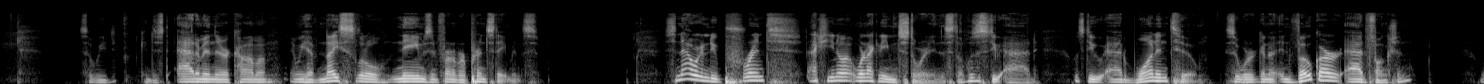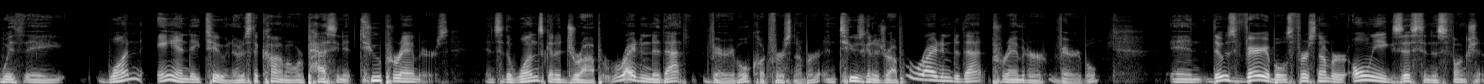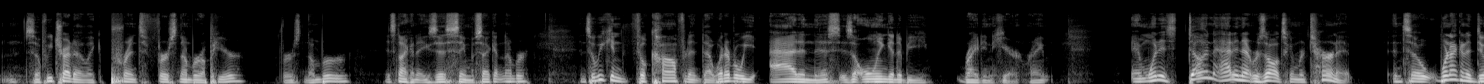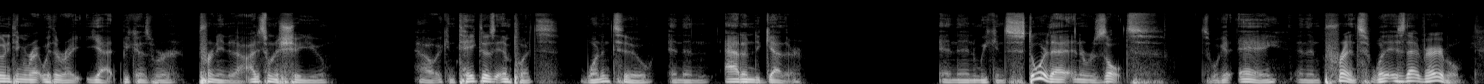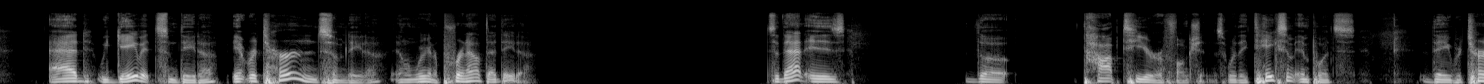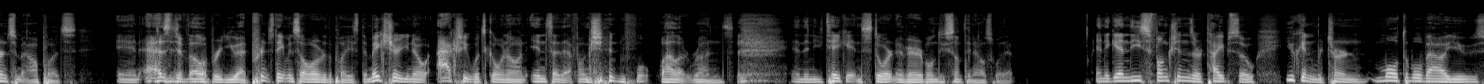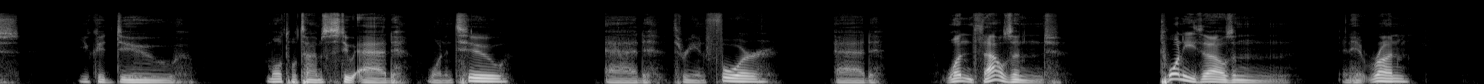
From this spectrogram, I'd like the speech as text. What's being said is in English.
So we can just add them in there, comma, and we have nice little names in front of our print statements. So now we're going to do print. Actually, you know what? We're not to even store any of this stuff. Let's just do add. Let's do add one and two. So we're going to invoke our add function with a one and a two. Notice the comma. We're passing it two parameters. And so the one's going to drop right into that variable called first number, and two is going to drop right into that parameter variable. And those variables, first number, only exist in this function. So if we try to like print first number up here, first number, it's not going to exist. Same with second number. And so we can feel confident that whatever we add in this is only going to be right in here, right? And when it's done adding that result, it's going to return it. And so we're not going to do anything right with it right yet because we're printing it out. I just want to show you how it can take those inputs, one and two, and then add them together. And then we can store that in a result. So we'll get A and then print. What is that variable? Add, we gave it some data. It returned some data, and we're going to print out that data. So that is the top tier of functions where they take some inputs, they return some outputs, and as a developer, you add print statements all over the place to make sure you know actually what's going on inside that function while it runs. And then you take it and store it in a variable and do something else with it. And again, these functions are types, so you can return multiple values. You could do multiple times. Let's do add one and two, add three and four, add 1,000, 20,000, and hit run.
